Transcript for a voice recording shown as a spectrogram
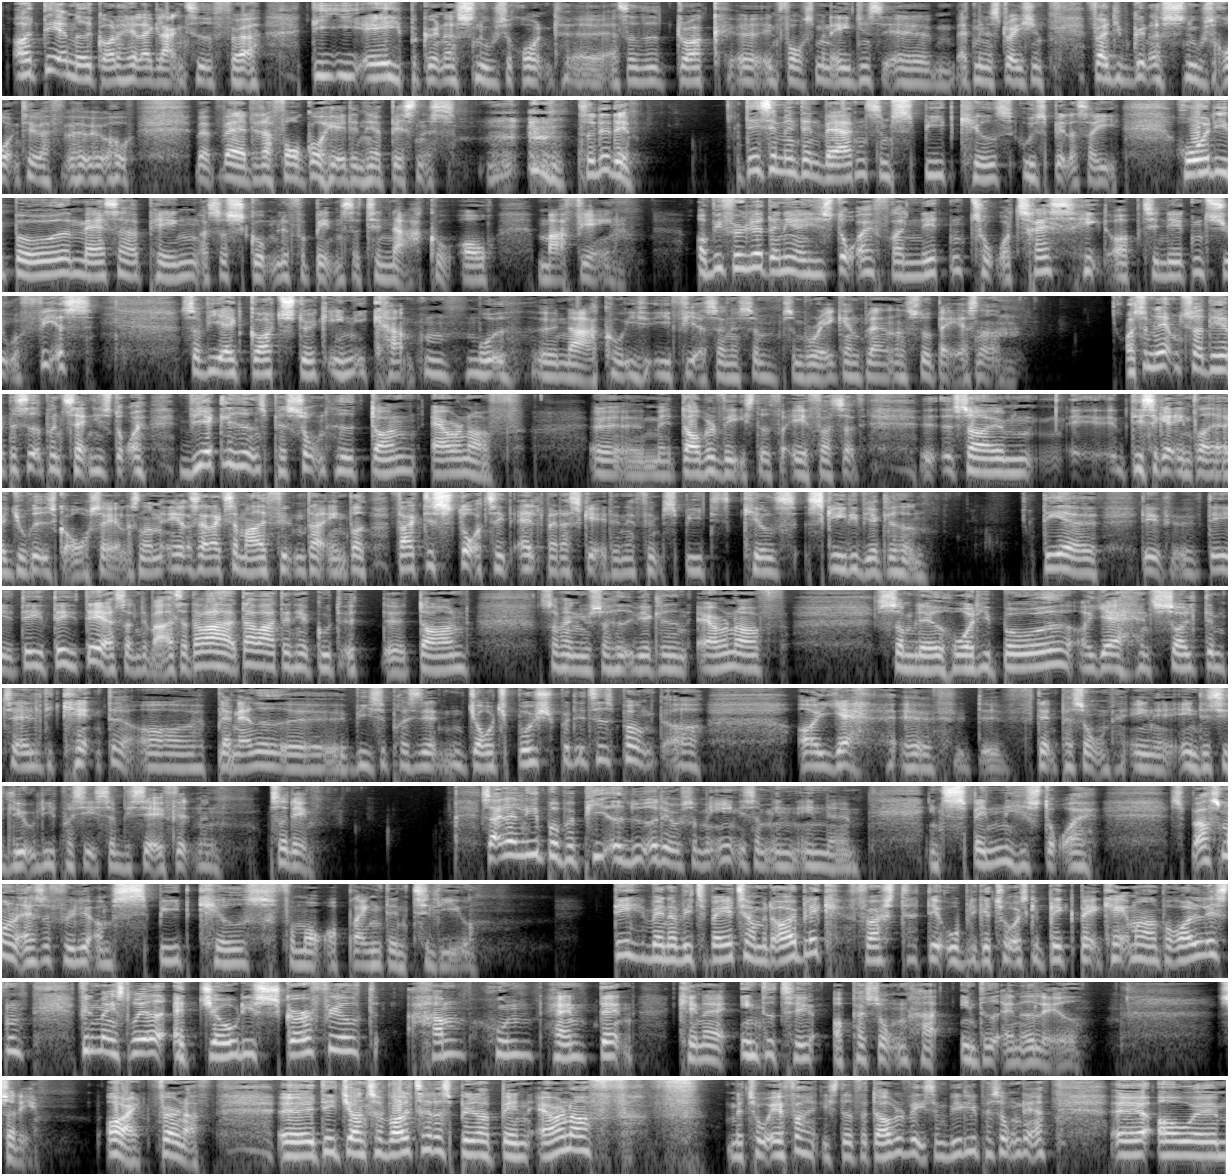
Og dermed går der heller ikke lang tid før DEA begynder at snuse rundt, øh, altså The Drug øh, Enforcement Agency øh, Administration, før de begynder at snuse rundt til, hvad, øh, hvad, hvad er det, der foregår her i den her business. Så det er det. Det er simpelthen den verden, som Speed Kills udspiller sig i. Hurtige både, masser af penge og så skumle forbindelser til narko og mafiaen. Og vi følger den her historie fra 1962 helt op til 1987, så vi er et godt stykke ind i kampen mod øh, narko i, i 80'erne, som, som Reagan blandt andet stod bag og sådan noget. Og som nævnt, så er det her baseret på en sand historie. Virkelighedens person hed Don Aronoff øh, med W i stedet for F'er. Så, øh, så øh, det er sikkert ændret af juridiske årsager eller sådan noget, men ellers er der ikke så meget i filmen, der er ændret. Faktisk stort set alt, hvad der sker i den her film, Speed Kills, skete i virkeligheden. Det er, øh, det, det, det, det, det er sådan, det var. Altså, der var, der var den her gut, uh, Don, som han jo så hed i virkeligheden, Aronoff, som lavede hurtige både, og ja, han solgte dem til alle de kendte, og blandt andet øh, vicepræsidenten George Bush på det tidspunkt, og, og ja, øh, den person endte sit liv lige præcis, som vi ser i filmen. Så det. Så eller lige på papiret lyder det jo som egentlig som en, en, øh, en spændende historie. Spørgsmålet er selvfølgelig, om Speed Kills formår at bringe den til live. Det vender vi tilbage til om et øjeblik. Først det obligatoriske blik bag kameraet på rollelisten. Filmen er instrueret af Jodie Skurfield. Ham, hun, han, den kender jeg intet til, og personen har intet andet lavet. Så det. Alright, fair enough. Øh, det er John Travolta, der spiller Ben Aronoff med to F'er i stedet for W som virkelig person der. Øh, og øh,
